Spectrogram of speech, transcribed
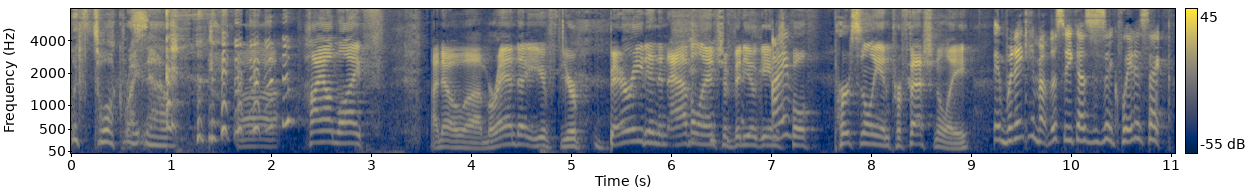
Let's talk right now. uh, high on life. I know uh, Miranda, you've, you're buried in an avalanche of video games, I've- both personally and professionally. when it came out this week, I was just like, wait a sec.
